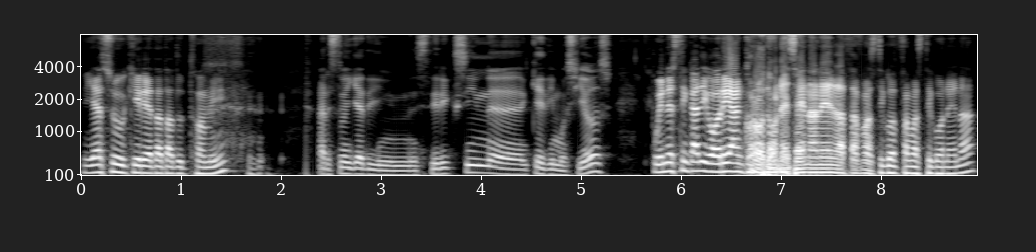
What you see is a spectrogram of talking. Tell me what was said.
Γεια σου κύριε Τάτα του Τόμι. Ευχαριστούμε για την στήριξη ε, και δημοσίως. Που είναι στην κατηγορία Κρότονες έναν ένα θαυμαστικό θαυμαστικό ένα.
